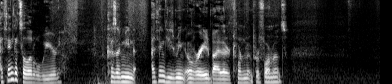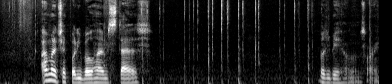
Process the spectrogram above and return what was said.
I think it's a little weird, because I mean, I think he's being overrated by their tournament performance. I'm gonna check Buddy Boeheim's status. Buddy Boeheim, I'm sorry.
